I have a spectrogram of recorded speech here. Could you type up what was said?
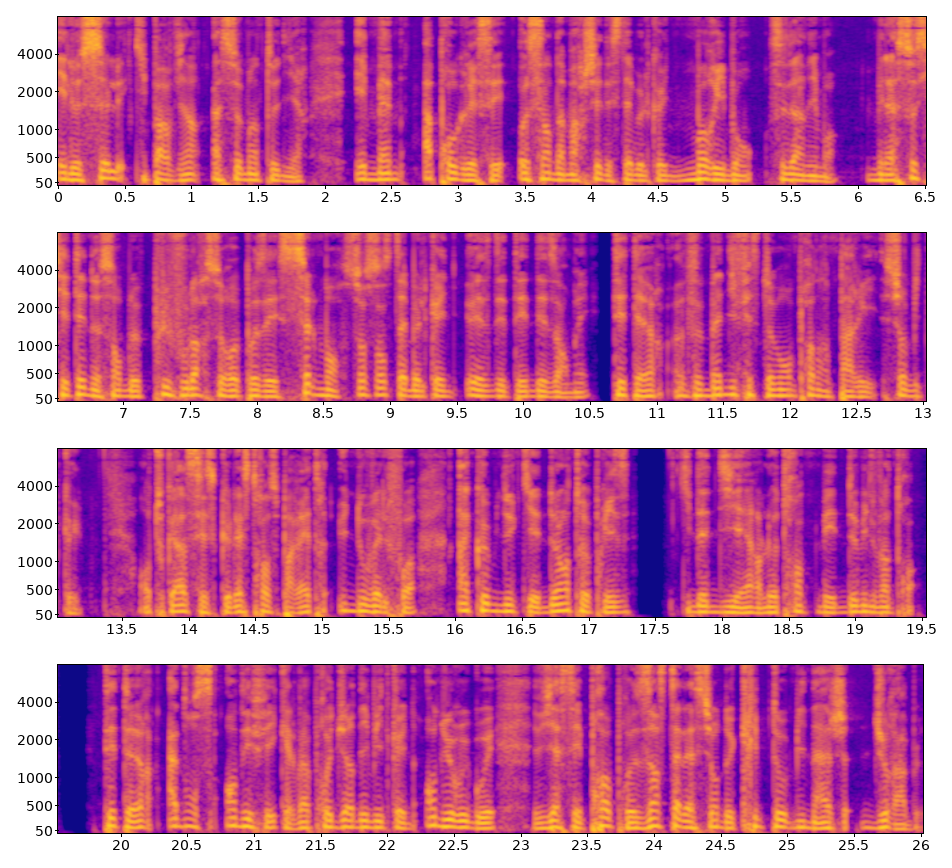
est le seul qui parvient à se maintenir et même à progresser au sein d'un marché des stablecoins moribonds ces derniers mois. Mais la société ne semble plus vouloir se reposer seulement sur son stablecoin USDT désormais. Tether veut manifestement prendre un pari sur Bitcoin. En tout cas, c'est ce que laisse transparaître une nouvelle fois un communiqué de l'entreprise qui date d'hier, le 30 mai 2023. Tether annonce en effet qu'elle va produire des bitcoins en Uruguay via ses propres installations de crypto-minage durable.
